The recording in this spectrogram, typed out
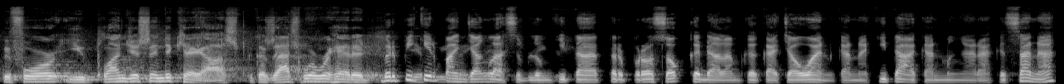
before you plunge us into chaos because that's where we're headed. Berpikir panjanglah sebelum kita terperosok ke dalam kekacauan karena kita akan mengarah ke sana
